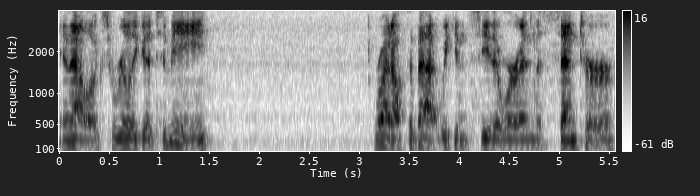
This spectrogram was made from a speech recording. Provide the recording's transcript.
And that looks really good to me. Right off the bat we can see that we're in the center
